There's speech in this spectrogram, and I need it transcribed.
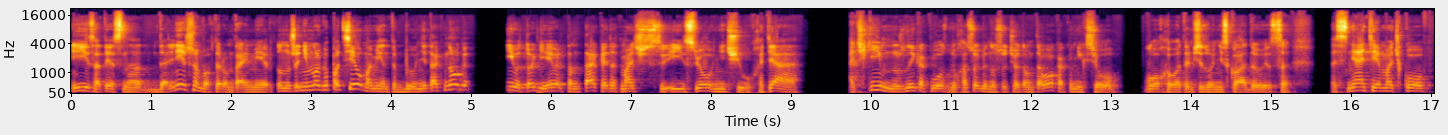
И, соответственно, в дальнейшем, во втором тайме Эвертон уже немного подсел, моментов было не так много. И в итоге Эвертон так этот матч и свел в ничью. Хотя очки им нужны как воздух, особенно с учетом того, как у них все плохо в этом сезоне складывается снятием очков,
